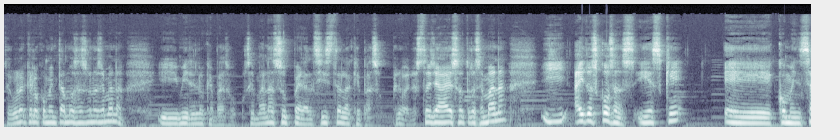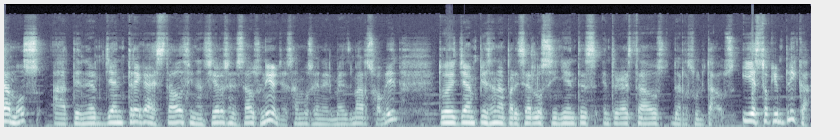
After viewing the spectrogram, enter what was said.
seguro que lo comentamos hace una semana, y miren lo que pasó, semana súper alcista la que pasó, pero bueno, esto ya es otra semana, y hay dos cosas, y es que eh, comenzamos a tener ya entrega de estados financieros en Estados Unidos. Ya estamos en el mes marzo-abril. Entonces ya empiezan a aparecer los siguientes entrega de estados de resultados. ¿Y esto qué implica?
